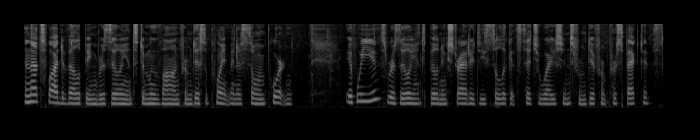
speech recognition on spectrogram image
and that's why developing resilience to move on from disappointment is so important. If we use resilience building strategies to look at situations from different perspectives,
